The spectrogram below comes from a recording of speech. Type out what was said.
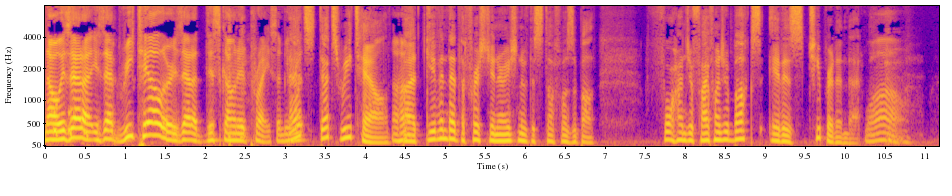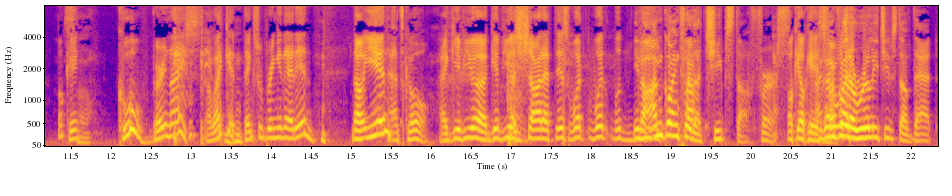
now is that a is that retail or is that a discounted price? I mean, That's that's retail, Uh-huh. but given that the first generation of this stuff was about 400, 500 bucks, it is cheaper than that. wow. Okay, So, cool, very nice. I like it. Thanks for bringing that in. Now, Ian, That's cool. I give you a give you a shot at this. What what would You know, I'm going for top- the cheap stuff first. Okay, okay, I'm start going for the- the really cheap stuff that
